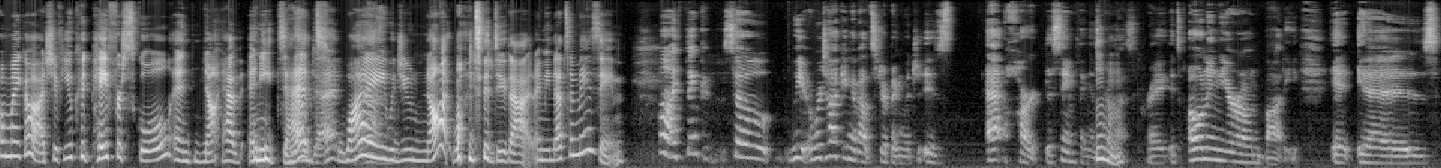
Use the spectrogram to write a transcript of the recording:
oh my gosh, if you could pay for school and not have any debt, debt? why Yeah. would you not want to do that? I mean, that's amazing. Well, I think so. We we're talking about stripping, which is at heart the same thing as Mhm. burlesque, right? It's owning your own body. It is,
